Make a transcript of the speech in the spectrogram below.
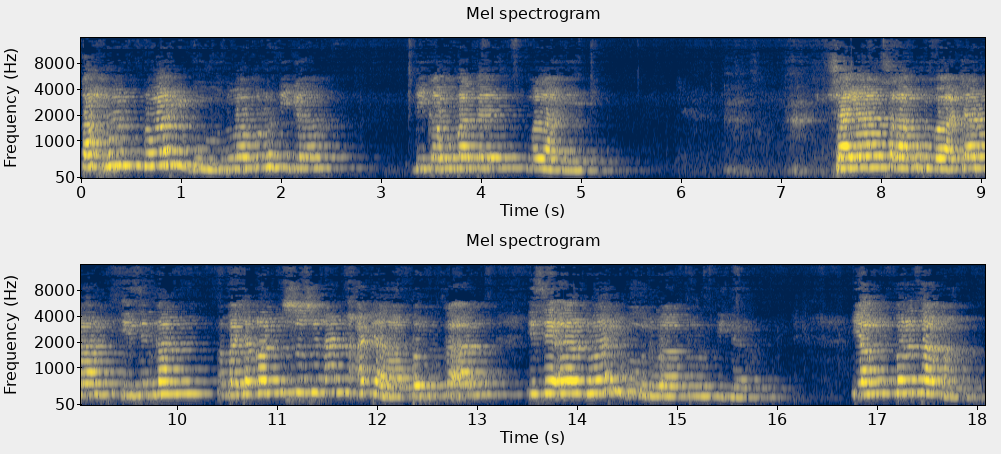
tahun 2023 di Kabupaten Melawi. Saya selaku pembawa acara izinkan membacakan susunan acara pembukaan ICL 2023. Yang pertama,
